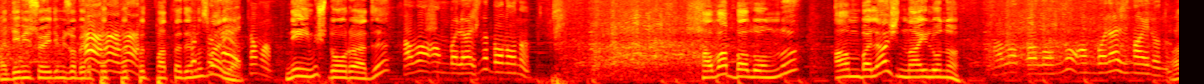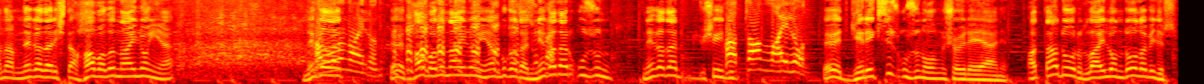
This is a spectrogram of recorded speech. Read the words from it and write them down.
Ha, demin söylediğimiz o böyle pıt pıt pıt patladığımız pıt, var ya. evet, tamam. Neymiş doğru adı? Hava ambalajlı balonu. Hava balonlu ambalaj naylonu. Hava balonlu ambalaj naylonu. Anam ne kadar işte havalı naylon ya. Ne Havalı kadar naylon. Evet havalı naylon ya bu kadar. ne kadar uzun. Ne kadar şey Hatta naylon. Evet gereksiz uzun olmuş öyle yani. Hatta doğru laylon da olabilir.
